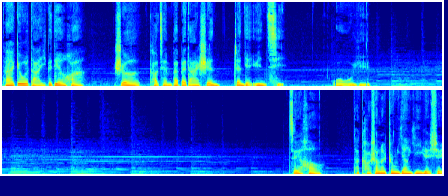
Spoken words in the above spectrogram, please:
他还给我打一个电话，说考前拜拜大神，沾点运气。我无语。最后，他考上了中央音乐学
